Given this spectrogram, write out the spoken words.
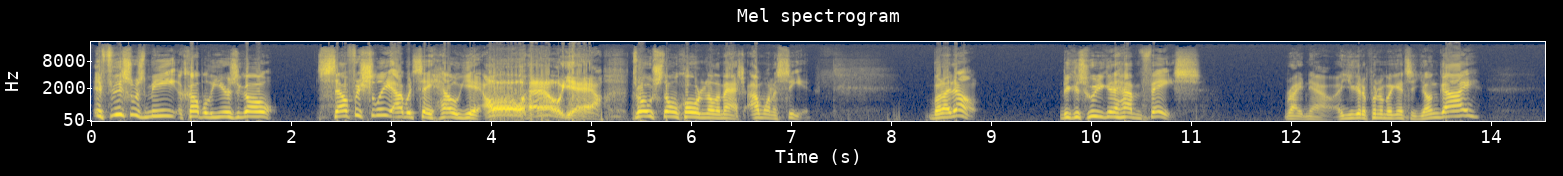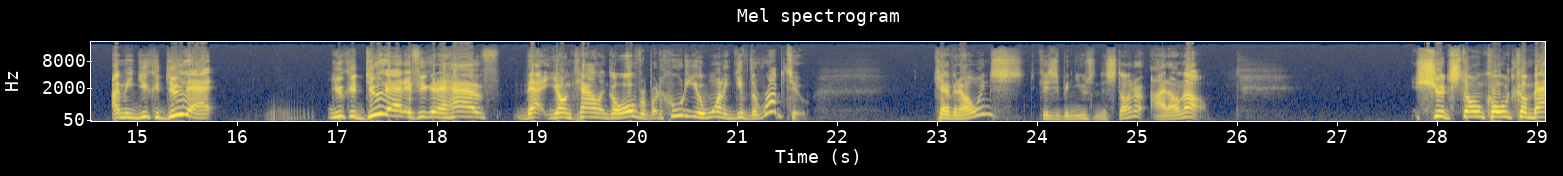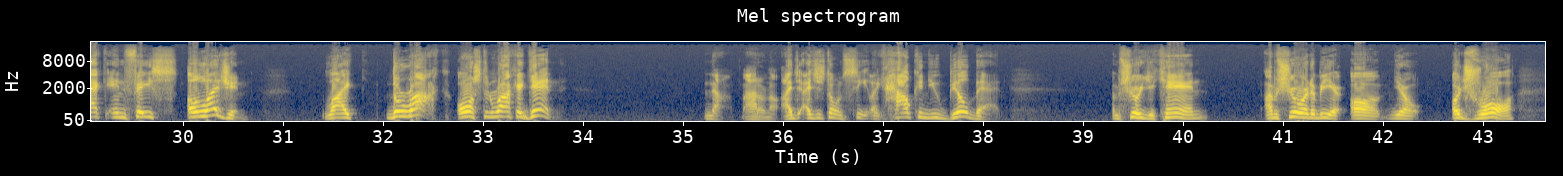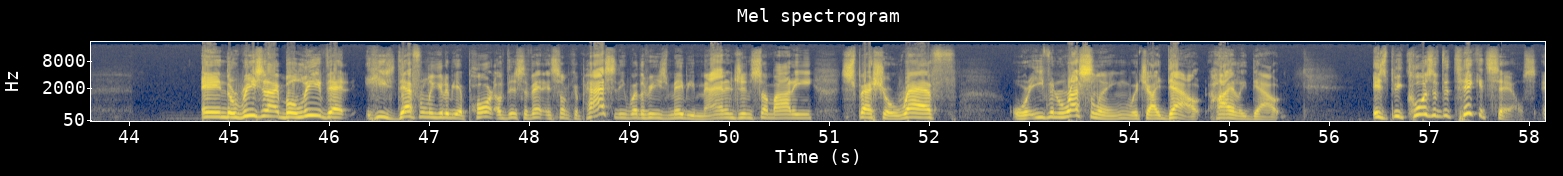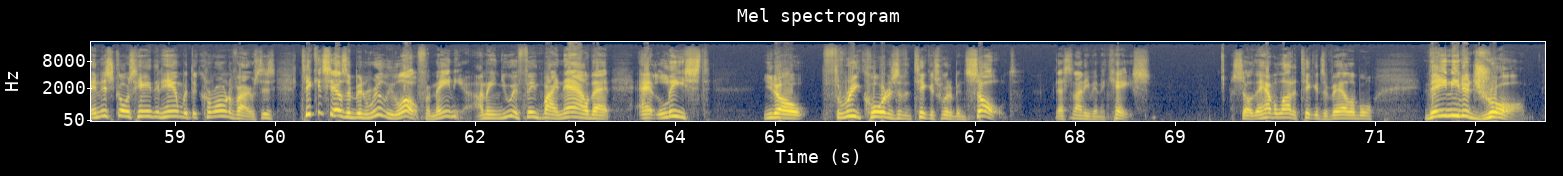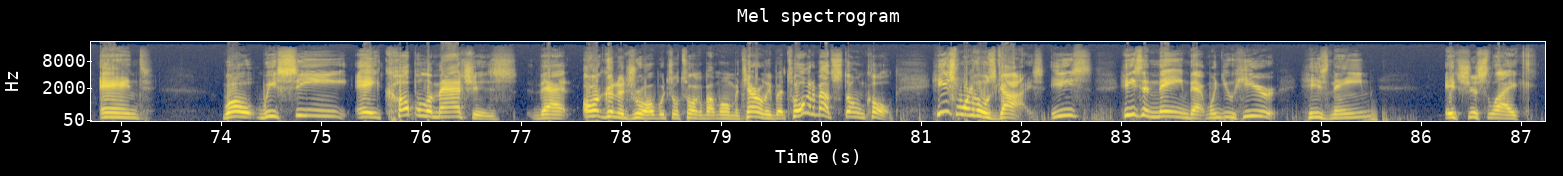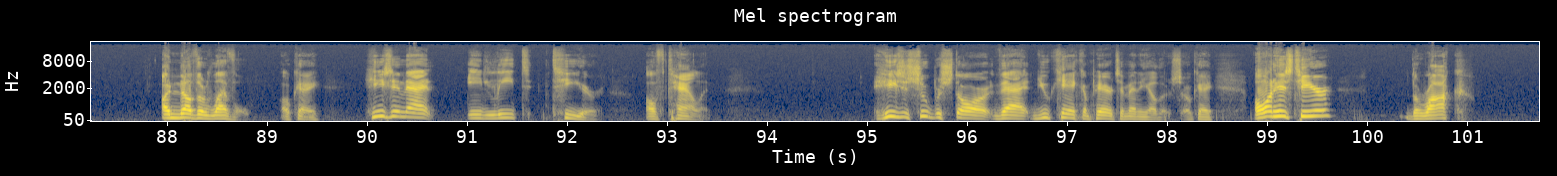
if this was me a couple of years ago, selfishly, I would say hell yeah. Oh, hell yeah. Throw Stone Cold in another match. I want to see it. But I don't. Because who are you going to have him face? right now. Are you going to put him against a young guy? I mean, you could do that. You could do that if you're going to have that young talent go over, but who do you want to give the rub to? Kevin Owens? Because he's been using the stunner? I don't know. Should Stone Cold come back and face a legend like The Rock, Austin Rock again? No, I don't know. I, I just don't see. Like, how can you build that? I'm sure you can. I'm sure it'll be a, uh, you know, a draw. And the reason I believe that he's definitely going to be a part of this event in some capacity, whether he's maybe managing somebody, special ref, or even wrestling, which I doubt, highly doubt, is because of the ticket sales. And this goes hand in hand with the coronavirus. Is ticket sales have been really low for Mania. I mean, you would think by now that at least, you know, three quarters of the tickets would have been sold. That's not even the case. So they have a lot of tickets available. They need a draw. And well, we see a couple of matches that are going to draw, which we'll talk about momentarily. But talking about Stone Cold, he's one of those guys. He's he's a name that when you hear his name, it's just like another level. Okay, he's in that elite tier of talent. He's a superstar that you can't compare to many others. Okay, on his tier, The Rock,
